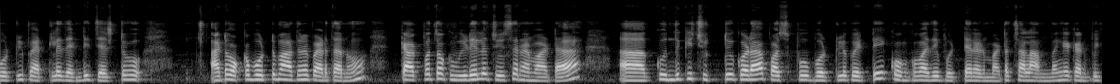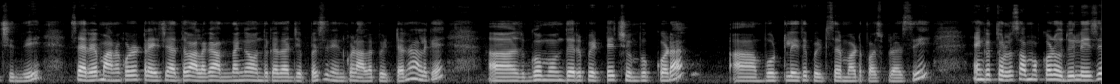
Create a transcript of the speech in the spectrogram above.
బొట్లు పెట్టలేదండి. జస్ట్ అంటే ఒక్క బొట్టు మాత్రమే పెడతాను. కాకపోతే ఒక వీడియోలో చూశానమాట కుందుకి చుట్టూ కూడా పసుపు బొట్లు పెట్టి కుంకుమ అది పెట్టారనమాట చాలా అందంగా కనిపించింది. సరే మనం కూడా ట్రై చేద్దాం. అలాగే అందంగా ఉంది కదా అని చెప్పేసి నేను కూడా అలా పెట్టాను. అలాగే గుమ్మం దగ్గర పెట్టే చెంబుకు కూడా బొట్లు అయితే పెట్టారన్నమాట పసుపు రాసి. ఇంకా తులసమ్మ కూడా వదిలేసి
